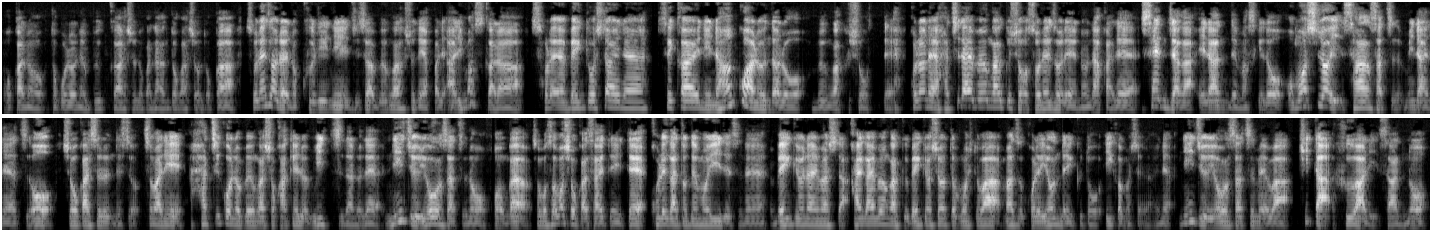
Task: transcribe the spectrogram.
他のところにはブッカー賞とかなんとか賞とか、それぞれの国に実は文学賞でやっぱりありますから、それ勉強したいね。世界に何個あるんだろう、文学賞って。このね、八大文学賞それぞれの中で、選者が選んでますけど、面白い3冊みたいなやつを紹介するんですよ。つまり、8個の文学賞かける3つなので、24冊の本がそもそも紹介されていて、これがとてもいいですね。勉強になりました。海外文学勉強しようと思う人は、まずこれ読んでいくといいかもしれないね。24冊目は、北ふわりさんの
